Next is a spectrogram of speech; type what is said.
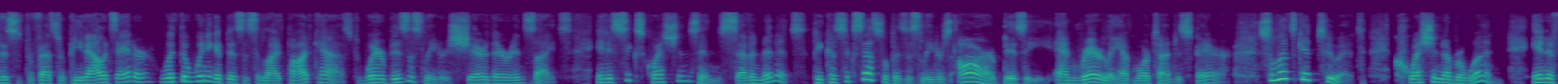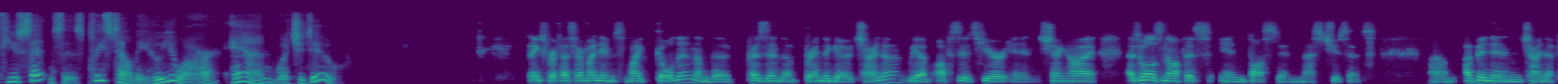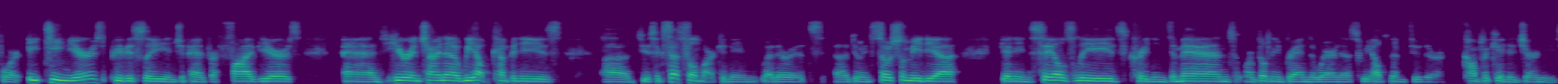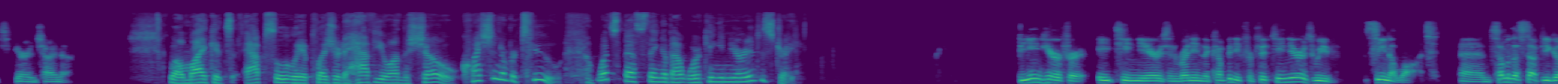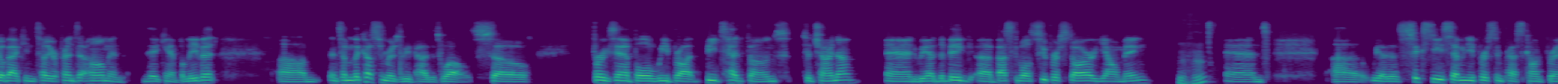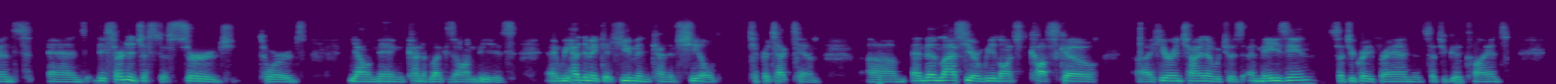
This is Professor Pete Alexander with the Winning at Business and Life podcast, where business leaders share their insights. It is six questions in seven minutes because successful business leaders are busy and rarely have more time to spare. So let's get to it. Question number one In a few sentences, please tell me who you are and what you do. Thanks, Professor. My name is Mike Golden. I'm the president of Brandigo China. We have offices here in Shanghai, as well as an office in Boston, Massachusetts. Um, I've been in China for 18 years, previously in Japan for five years. And here in China, we help companies uh, do successful marketing, whether it's uh, doing social media, getting sales leads, creating demand, or building brand awareness. We help them through their complicated journeys here in China. Well, Mike, it's absolutely a pleasure to have you on the show. Question number two What's the best thing about working in your industry? Being here for 18 years and running the company for 15 years, we've seen a lot. And some of the stuff you go back and tell your friends at home and they can't believe it. Um, and some of the customers we've had as well. So, for example, we brought Beats headphones to China and we had the big uh, basketball superstar Yao Ming. Mm-hmm. And uh, we had a 60, 70 person press conference and they started just to surge towards Yao Ming, kind of like zombies. And we had to make a human kind of shield to protect him. Um, and then last year we launched Costco uh, here in China, which was amazing. Such a great brand and such a good client.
